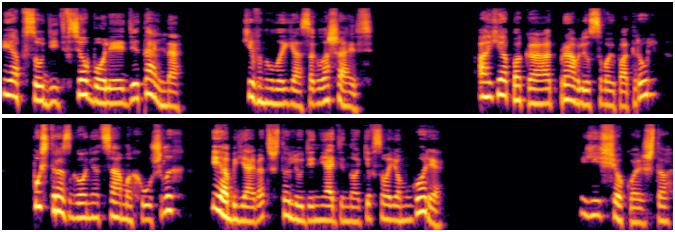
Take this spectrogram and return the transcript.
и обсудить все более детально. Кивнула я, соглашаясь. А я пока отправлю свой патруль, пусть разгонят самых ушлых и объявят, что люди не одиноки в своем горе. Еще кое-что.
